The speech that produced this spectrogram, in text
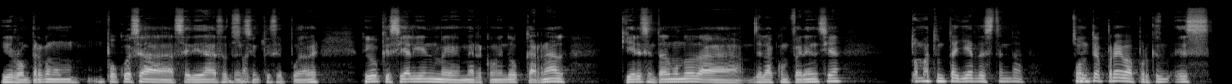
y romper como un, poco esa seriedad, esa tensión que se puede ver. Digo que si alguien me, me recomendó, carnal, quieres entrar al mundo de la, de la conferencia, tómate un taller de stand-up. Ponte a prueba porque es,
